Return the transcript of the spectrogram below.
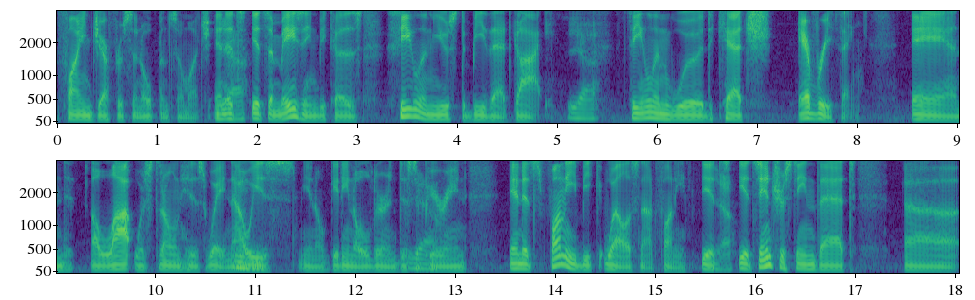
find Jefferson open so much, and it's Yeah. it's amazing because Thielen used to be that guy. yeah, Thielen would catch everything, and a lot was thrown his way. Now Mm-hmm. he's you know getting older and disappearing, and it's funny. Well, it's not funny. It's Yeah. it's interesting that uh,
